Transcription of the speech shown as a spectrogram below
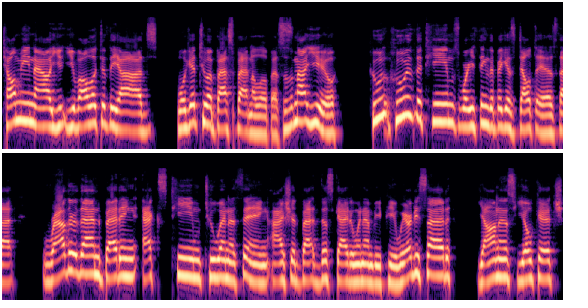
Tell me now, you, you've all looked at the odds we'll get to a best bet in a little bit. So this is not you. Who who is the teams where you think the biggest delta is that rather than betting X team to win a thing, I should bet this guy to win MVP. We already said Giannis, Jokic.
